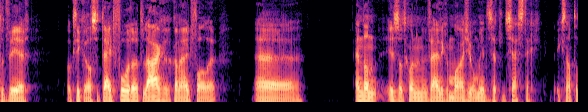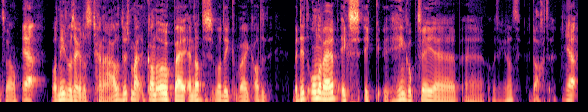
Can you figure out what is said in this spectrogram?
altijd weer, ook zeker als de tijd vordert, lager kan uitvallen. Eh, en dan is dat gewoon een veilige marge om in te zetten op 60. Ik snap dat wel. ja, Wat niet wil zeggen dat ze het gaan halen, dus. Maar het kan ook bij, en dat is wat ik, waar ik altijd... Bij dit onderwerp, ik, ik hink op twee, eh, hoe zeg je dat? Gedachten. ja,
